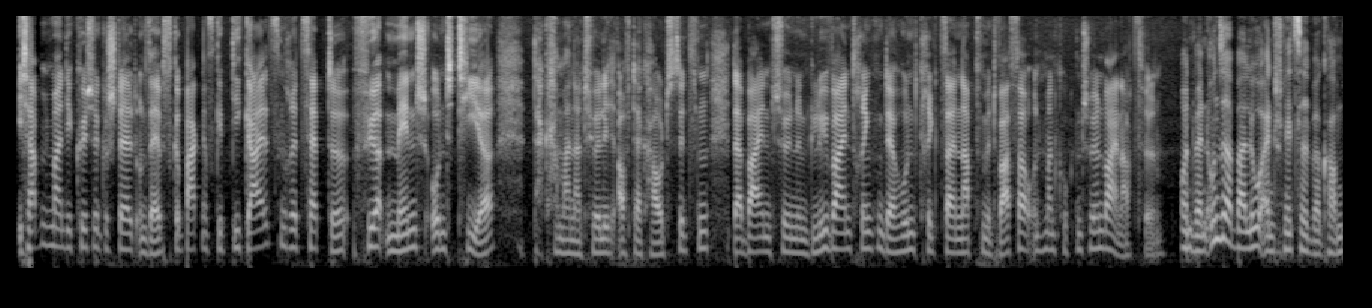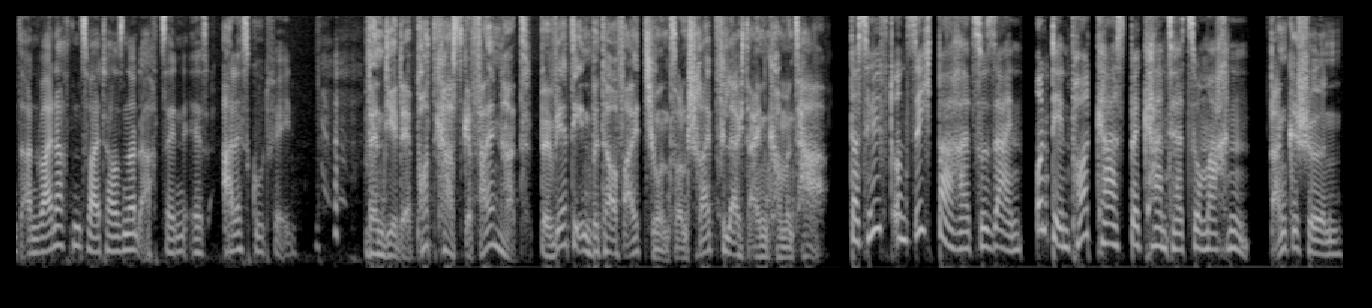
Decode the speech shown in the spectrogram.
ich habe mich mal in die Küche gestellt und selbst gebacken. Es gibt die geilsten Rezepte für Mensch und Tier hier. Da kann man natürlich auf der Couch sitzen, dabei einen schönen Glühwein trinken, der Hund kriegt seinen Napf mit Wasser und man guckt einen schönen Weihnachtsfilm. Und wenn unser Balu ein Schnitzel bekommt an Weihnachten 2018, ist alles gut für ihn. Wenn dir der Podcast gefallen hat, bewerte ihn bitte auf iTunes und schreib vielleicht einen Kommentar. Das hilft uns sichtbarer zu sein und den Podcast bekannter zu machen. Dankeschön.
